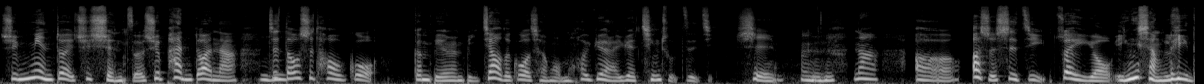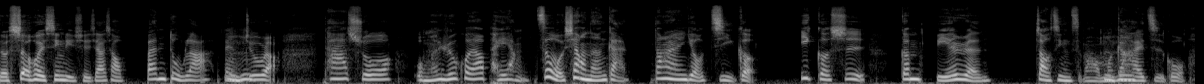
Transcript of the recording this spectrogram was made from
去面对、去选择、去判断啊？嗯、这都是透过跟别人比较的过程，我们会越来越清楚自己。是，嗯，那呃，二十世纪最有影响力的社会心理学家叫班杜拉 （Bandura）。他说：“我们如果要培养自我效能感，当然有几个，一个是跟别人照镜子嘛，我们刚才指过，嗯、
